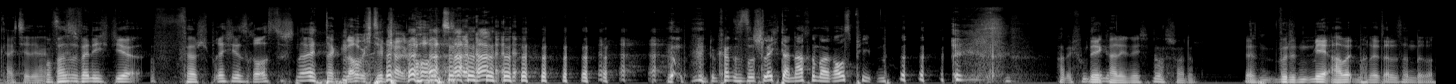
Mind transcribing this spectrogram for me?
kann ich dir den Und was ist, wenn ich dir verspreche, es rauszuschneiden? Da glaube ich dir kein Wort. Du kannst es so schlecht danach immer rauspiepen. Hat nicht Nee, funktioniert. kann ich nicht. Ach, schade. Das würde mehr Arbeit machen als alles andere.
